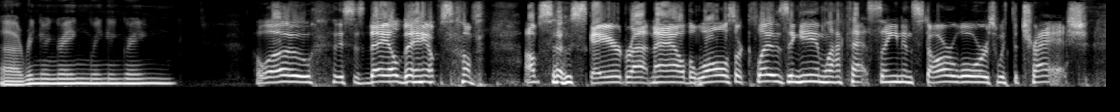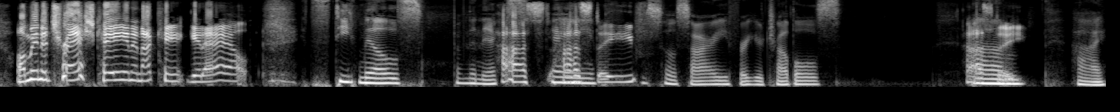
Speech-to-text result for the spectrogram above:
Uh, ring, ring, ring, ring, ring. Ring. Hello, this is Dale Damps. I'm, I'm so scared right now. The walls are closing in like that scene in Star Wars with the trash. I'm in a trash can and I can't get out. It's Steve Mills from the Knicks. Hi, St- hi Steve. So sorry for your troubles. Hi, Um, Steve. Hi.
